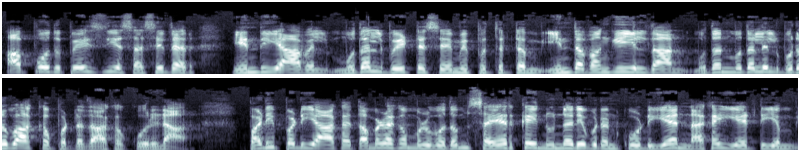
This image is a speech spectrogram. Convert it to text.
அப்போது பேசிய சசிதர் இந்தியாவில் முதல் வீட்டு சேமிப்பு திட்டம் இந்த வங்கியில்தான் முதன் முதலில் உருவாக்கப்பட்டதாக கூறினார். படிப்படியாக தமிழகம் முழுவதும் செயற்கை நுண்ணறிவுடன் கூடிய நகை ஏடிஎம்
